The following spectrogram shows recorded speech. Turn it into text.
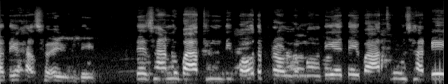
ਆਦੇ ਹਸਬੈਂਡ ਦੀ। ਤੇ ਸਾਨੂੰ ਬਾਥਰੂਮ ਦੀ ਬਹੁਤ ਪ੍ਰੋਬਲਮ ਆਉਂਦੀ ਹੈ ਤੇ ਬਾਥਰੂਮ ਸਾਡੇ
